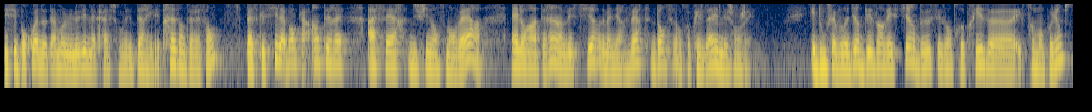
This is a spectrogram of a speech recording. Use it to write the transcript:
Et c'est pourquoi notamment le levier de la création monétaire, il est très intéressant, parce que si la banque a intérêt à faire du financement vert, elle aura intérêt à investir de manière verte dans ces entreprises-là et de les changer. Et donc ça voudrait dire désinvestir de ces entreprises euh, extrêmement polluantes?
